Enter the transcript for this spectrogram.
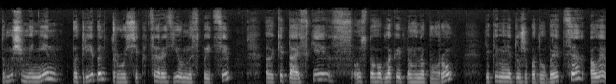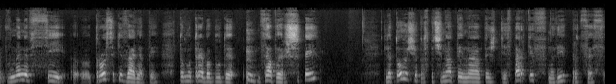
тому що мені потрібен тросик. Це роз'ємні спиці е, китайські з ось того блакитного набору, який мені дуже подобається, але в мене всі е, тросики зайняті. Тому треба буде завершити для того, щоб розпочинати на тижні стартів нові процеси.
